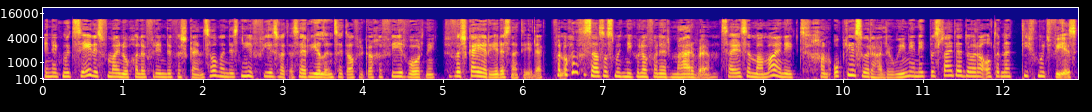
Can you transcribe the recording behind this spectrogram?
en ek moet sê dis vir my nogal 'n vreemde verskynsel want dis nie 'n fees wat as 'n reël in Suid-Afrika gevier word nie vir verskeie redes natuurlik. Vanoggend gesels ons met Nicola van der Merwe. Sy is 'n mamma en het gaan oplees oor Halloween en het besluit dat daar 'n alternatief moet wees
